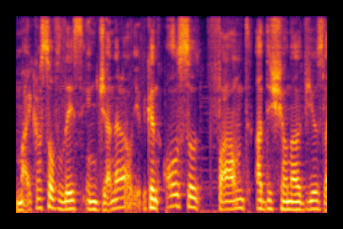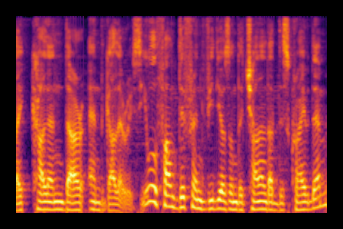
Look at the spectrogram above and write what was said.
Microsoft Lists in general, you can also find additional views like calendar and galleries. You will find different videos on the channel that describe them.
